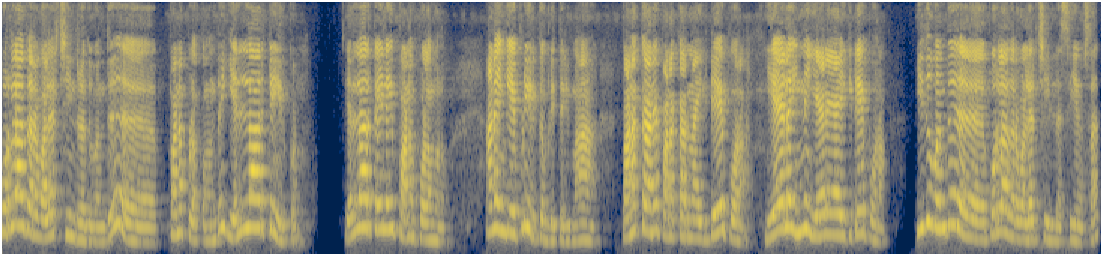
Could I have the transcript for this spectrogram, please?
பொருளாதார வளர்ச்சின்றது வந்து பணப்புழக்கம் வந்து எல்லார்கிட்டையும் இருக்கணும். எல்லார் கையிலையும் பணம் புழங்கணும். ஆனால் இங்கே எப்படி இருக்கு அப்படி தெரியுமா? பணக்காரன் பணக்காரன் ஆகிக்கிட்டே போகிறான் ஏழை இன்னும் ஏழை ஆகிக்கிட்டே போகிறான் இது வந்து பொருளாதார வளர்ச்சி இல்லை சிஎம் சார்.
